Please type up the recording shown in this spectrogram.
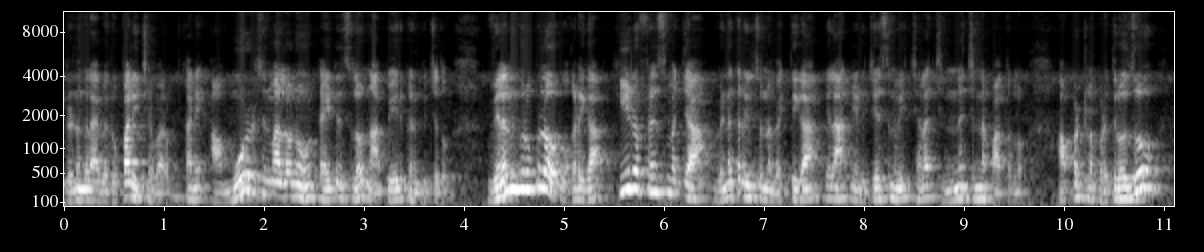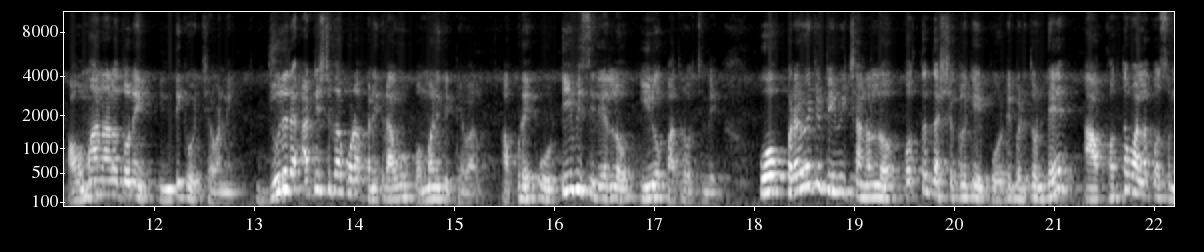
రెండు వందల యాభై రూపాయలు ఇచ్చేవారు. కానీ ఆ మూడు సినిమాల్లోనూ టైటిల్స్లో నా పేరు కనిపించదు. విలన్ గ్రూపులో ఒకటిగా హీరో ఫ్రెండ్స్ మధ్య వెనక నిల్చున్న వ్యక్తిగా ఇలా నేను చేసినవి చాలా చిన్న చిన్న పాత్రలు. అప్పట్లో ప్రతిరోజు అవమానాలతోనే ఇంటికి వచ్చేవాడిని జూనియర్ ఆర్టిస్ట్గా కూడా పనికిరావు బొమ్మని తిట్టేవారు. అప్పుడే ఓ టీవీ సీరియల్లో హీరో పాత్ర వచ్చింది. ఓ ప్రైవేట్ టీవీ ఛానల్లో కొత్త దర్శకులకి పోటీ పెడుతుంటే ఆ కొత్త వాళ్ళ కోసం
